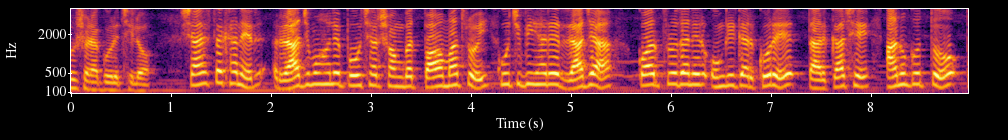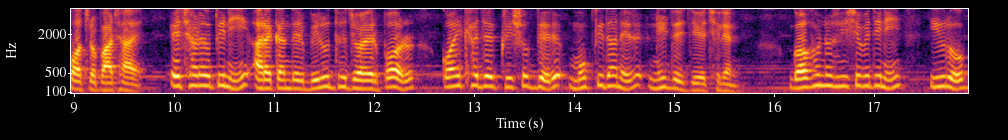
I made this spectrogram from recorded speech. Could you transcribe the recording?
ঘোষণা করেছিল। শায়েস্তা খানের রাজমহলে পৌঁছার সংবাদ পাওয়া মাত্রই কুচবিহারের রাজা কর প্রদানের অঙ্গীকার করে তার কাছে আনুগত্য পত্র পাঠায়। এছাড়াও তিনি আরাকানদের বিরুদ্ধে জয়ের পর কয়েক হাজার কৃষকদের মুক্তিদানের নির্দেশ দিয়েছিলেন। গভর্নর হিসেবে তিনি ইউরোপ,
